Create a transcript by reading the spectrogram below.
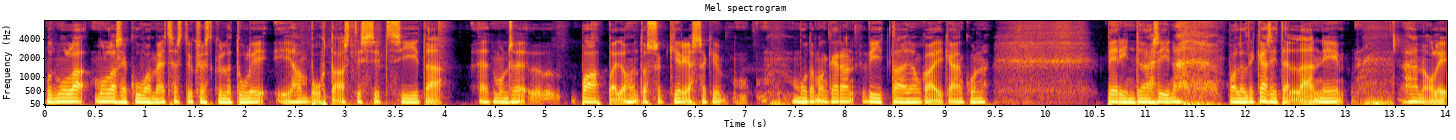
Mutta mulla, mulla se kuva metsästyksestä kyllä tuli ihan puhtaasti sit siitä, että mun se paappa, johon tuossa kirjassakin muutaman kerran viittaa, jonka ikään kuin perintöä siinä paljolti käsitellään, niin hän oli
